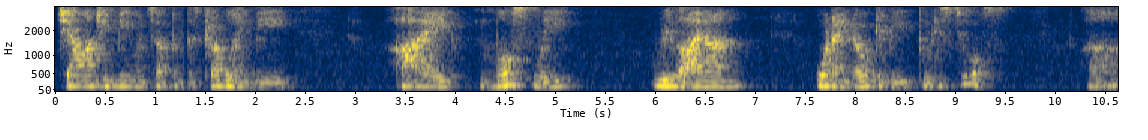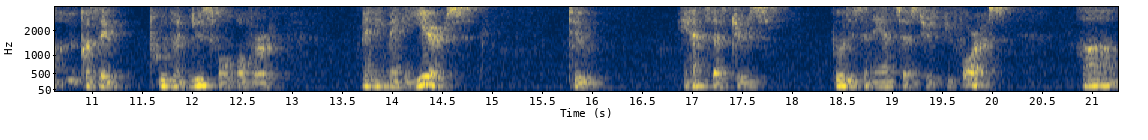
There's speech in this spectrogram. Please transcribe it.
challenging me, when something is troubling me. I mostly rely on what I know to be Buddhist tools because uh, they've proven useful over many, many years to ancestors, Buddhas and ancestors before us. Uh,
